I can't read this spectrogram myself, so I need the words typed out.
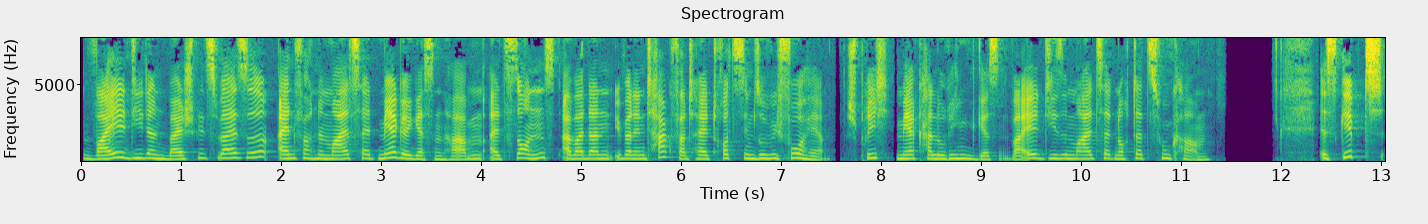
weil die dann beispielsweise einfach eine Mahlzeit mehr gegessen haben als sonst, aber dann über den Tag verteilt trotzdem so wie vorher. Sprich, mehr Kalorien gegessen, weil diese Mahlzeit noch dazu kam. Es gibt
